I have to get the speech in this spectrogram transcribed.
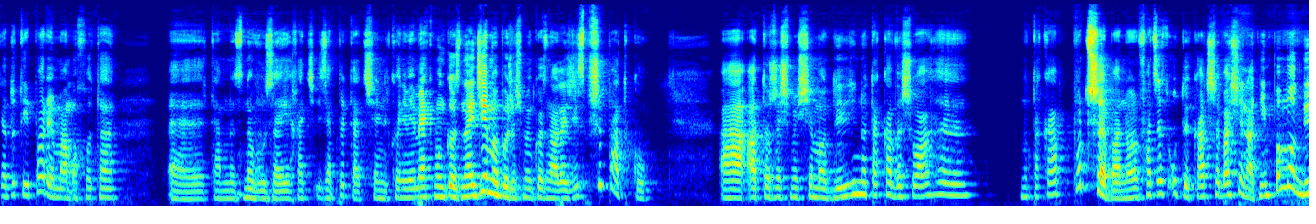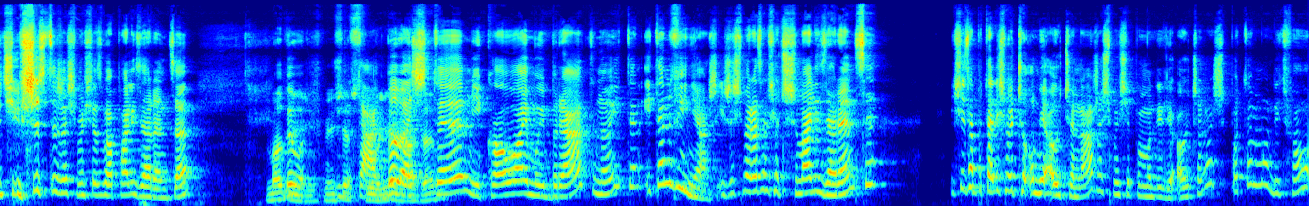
Ja do tej pory mam ochotę e, tam znowu zajechać i zapytać się, tylko nie wiem, jak my go znajdziemy, bo żeśmy go znaleźli z przypadku. A, a to, żeśmy się modlili, no taka wyszła, e, no taka potrzeba, no facet utyka, trzeba się nad nim pomodlić i wszyscy żeśmy się złapali za ręce. Modliliśmy się tak, wspólnie byłeś razem. ty, Mikołaj, mój brat, no i ten, i ten winiarz. I żeśmy razem się trzymali za ręce i się zapytaliśmy, czy umie Ojcze Nasz, żeśmy się pomodlili Ojcze Nasz, potem modlitwą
